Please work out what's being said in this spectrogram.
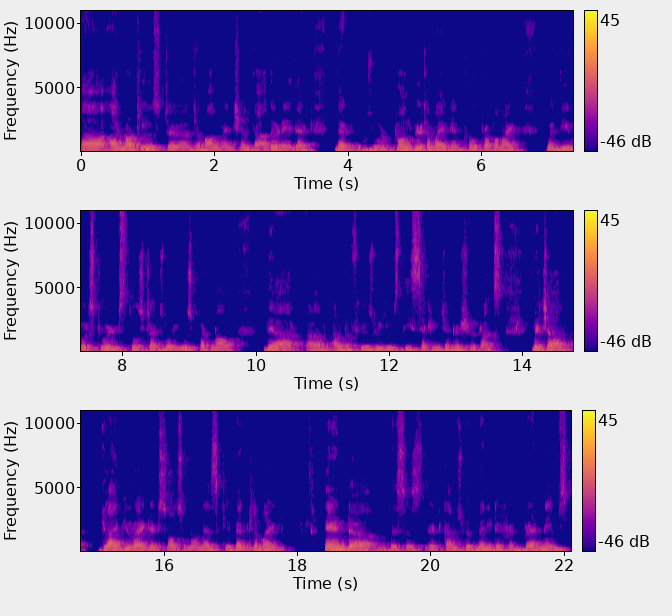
uh, are not used. Uh, Jamal mentioned the other day that, that those were tolbutamide and tolpropamide. When we were students, those drugs were used, but now they are um, out of use. We use these second generation drugs, which are glyburide. It's also known as glibenclamide. And uh, this is, it comes with many different brand names.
